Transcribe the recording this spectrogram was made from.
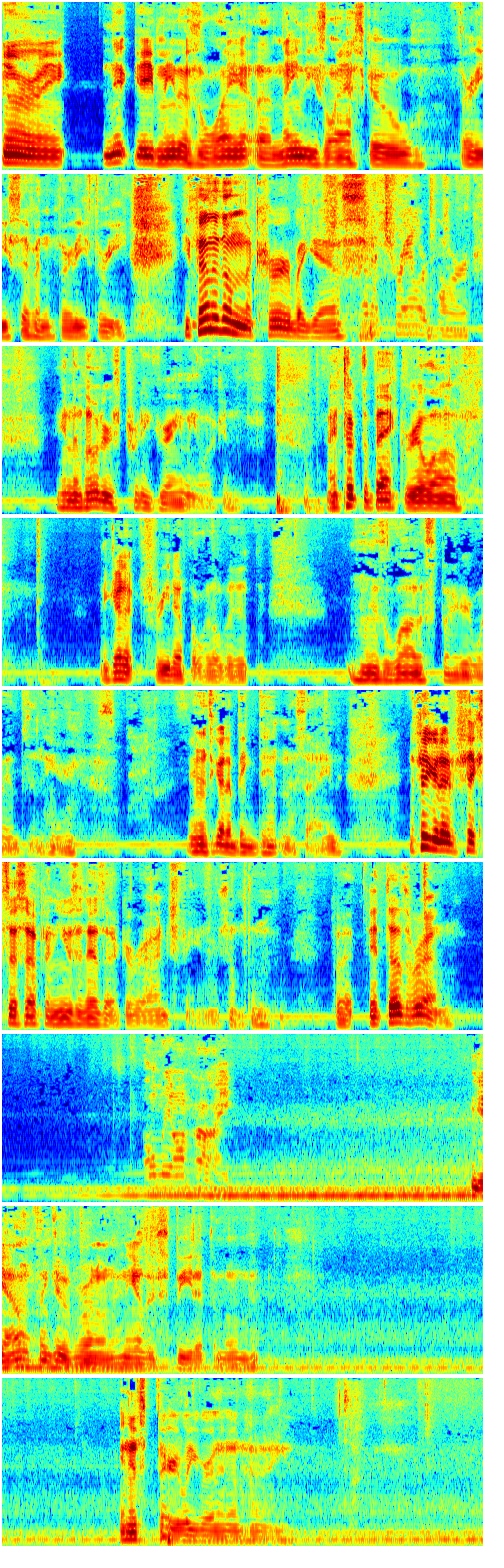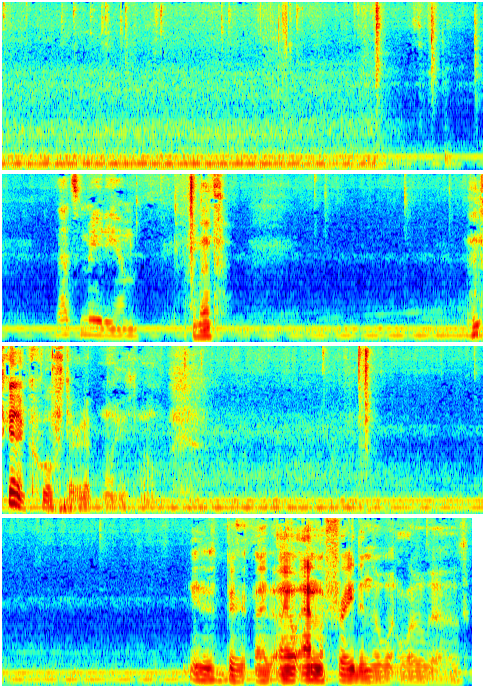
Alright, Nick gave me this uh, 90s Lasko 3733. He found it on the curb, I guess. In a trailer park. And the motor's pretty grimy looking. I took the back grill off. I got it freed up a little bit. And there's a lot of spider webs in here. And it's got a big dent in the side. I figured I'd fix this up and use it as a garage fan or something. But it does run. Only on high. Yeah, I don't think it would run on any other speed at the moment. And it's barely running on high. That's medium. that's that's got a cool startup noise though. It is bare, I, I, I'm afraid to know what low does.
